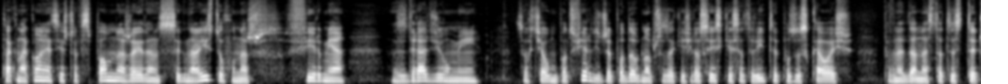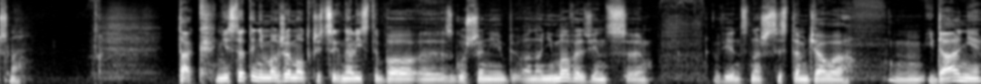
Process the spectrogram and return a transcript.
tak na koniec jeszcze wspomnę, że jeden z sygnalistów u nas w firmie zdradził mi, co chciałbym potwierdzić, że podobno przez jakieś rosyjskie satelity pozyskałeś pewne dane statystyczne. Tak, niestety nie możemy odkryć sygnalisty, bo e, zgłoszenie anonimowe, więc, e, więc nasz system działa mm, idealnie.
